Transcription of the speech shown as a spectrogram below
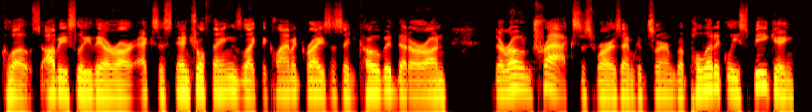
close. Obviously, there are existential things like the climate crisis and COVID that are on their own tracks, as far as I'm concerned. But politically speaking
